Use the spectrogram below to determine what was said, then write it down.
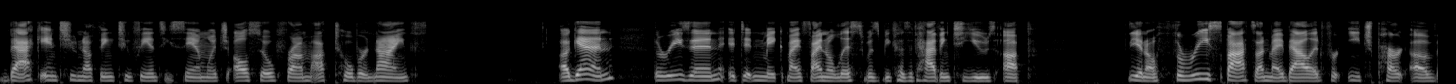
back into Nothing Too Fancy sandwich, also from October 9th. Again, the reason it didn't make my final list was because of having to use up you know, three spots on my ballot for each part of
